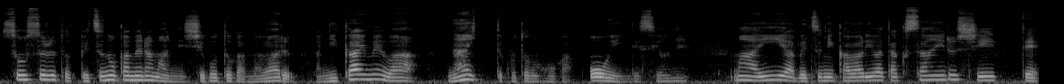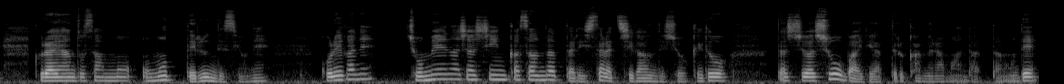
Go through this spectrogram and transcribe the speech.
そうすると別のカメラマンに仕事が回る。2回目はないってことの方が多いんですよね。まあいいや別に代わりはたくさんいるしってクライアントさんも思ってるんですよね。これがね著名な写真家さんだったりしたら違うんでしょうけど私は商売でやってるカメラマンだったので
